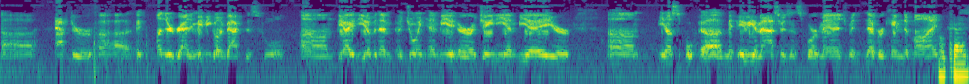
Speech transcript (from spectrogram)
uh, after uh, undergrad and maybe going back to school. Um, the idea of an, a joint MBA or a JD MBA or um, you know sport, uh, maybe a master's in sport management never came to mind. Okay.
